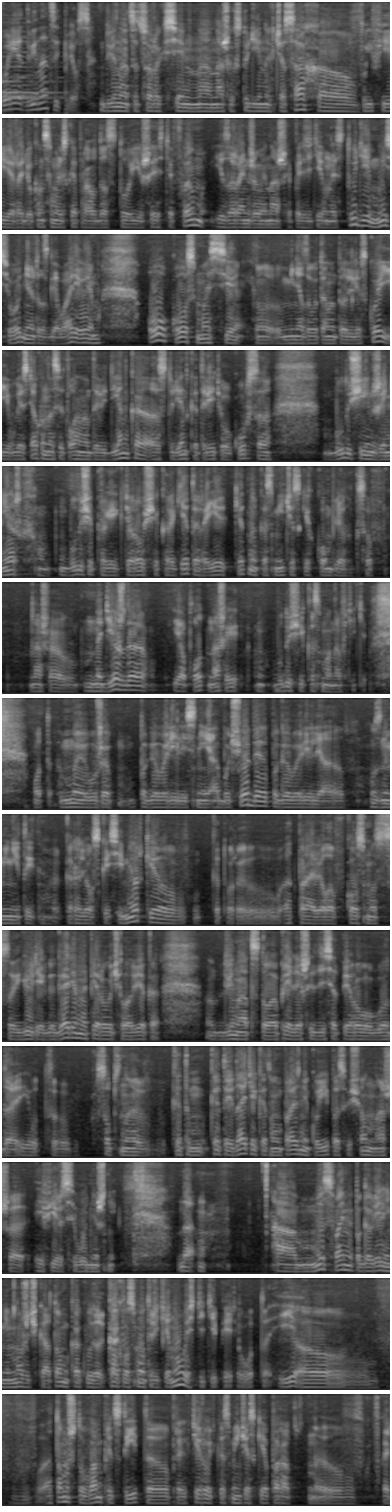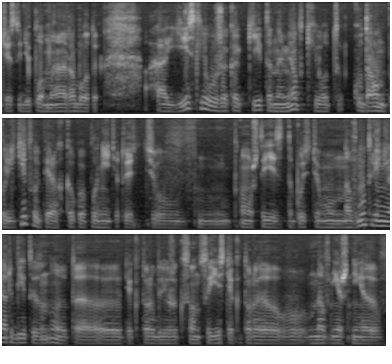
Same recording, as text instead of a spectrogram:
Категория 12+. 12.47 на наших студийных часах. Э, в эфире радио «Комсомольская правда» 106 FM. Эм. Из оранжевой нашей позитивной студии мы сегодня разговариваем о космосе. Э, меня зовут Анатолий Левской, и в гостях у нас Светлана Давиденко, студентка третьего курса, будущий инженер, будущий проектировщик ракеты ракетно-космических комплексов наша надежда и оплот нашей будущей космонавтики. Вот мы уже поговорили с ней об учебе, поговорили о знаменитой королевской семерке, которую отправила в космос Юрия Гагарина, первого человека, 12 апреля 1961 года. И вот собственно, к, этому, к этой дате, к этому празднику и посвящен наш эфир сегодняшний. Да, а мы с вами поговорили немножечко о том, как вы, как вы смотрите новости теперь, вот, и э, о том, что вам предстоит э, проектировать космический аппарат э, в, качестве дипломной работы. А есть ли уже какие-то наметки, вот, куда он полетит, во-первых, какой планете? То есть, потому что есть, допустим, на внутренние орбиты, ну, это те, которые ближе к Солнцу, есть те, которые на внешние,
